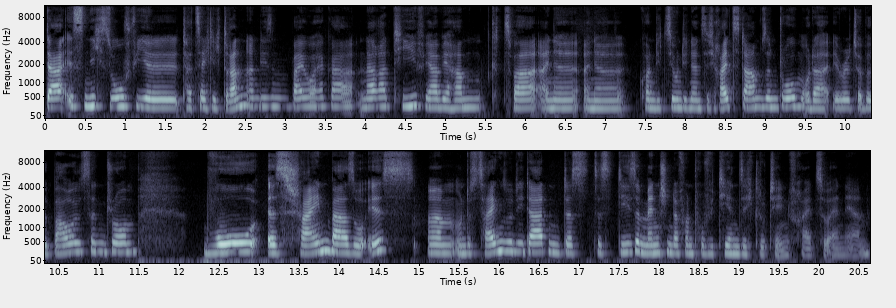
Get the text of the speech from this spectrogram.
da ist nicht so viel tatsächlich dran an diesem Biohacker-Narrativ. Ja, wir haben zwar eine, eine Kondition, die nennt sich Reizdarmsyndrom oder Irritable Bowel Syndrome, wo es scheinbar so ist, ähm, und das zeigen so die Daten, dass, dass diese Menschen davon profitieren, sich glutenfrei zu ernähren.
